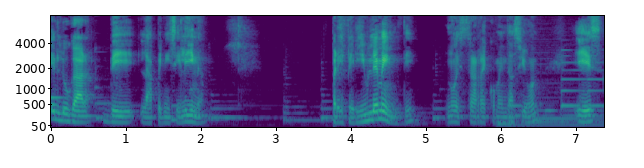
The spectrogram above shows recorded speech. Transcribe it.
en lugar de la penicilina. Preferiblemente, nuestra recomendación es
